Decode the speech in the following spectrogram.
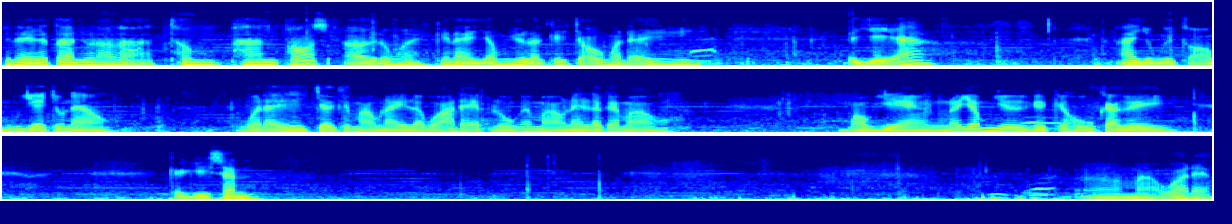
Cái này cái tên của nó là thơm pan post ừ ờ, đúng rồi. Cái này giống như là cái chỗ mà để để vẽ. Ai dùng cái cọ muốn vẽ chỗ nào? Qua đây thì chơi cái màu này là quá đẹp luôn. Cái màu này là cái màu màu vàng nó giống như cái, cái hũ cà ri. Cà ri xanh. À, màu quá đẹp.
